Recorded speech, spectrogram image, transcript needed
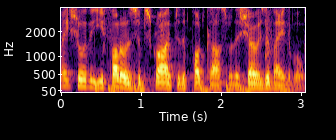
Make sure that you follow and subscribe to the podcast where the show is available.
